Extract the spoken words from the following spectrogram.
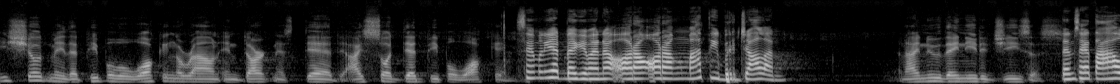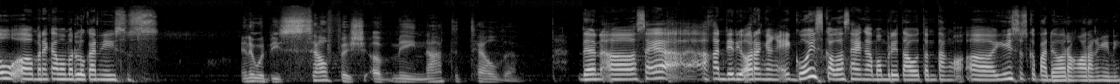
He showed me that people were walking around in darkness dead. I saw dead people walking. Saya melihat bagaimana orang-orang mati berjalan. And I knew they needed Jesus. Dan saya tahu eh, mereka memerlukan Yesus. And it would be selfish of me not to tell them. Dan eh, saya akan jadi orang yang egois kalau saya nggak memberitahu tentang eh, Yesus kepada orang-orang ini.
